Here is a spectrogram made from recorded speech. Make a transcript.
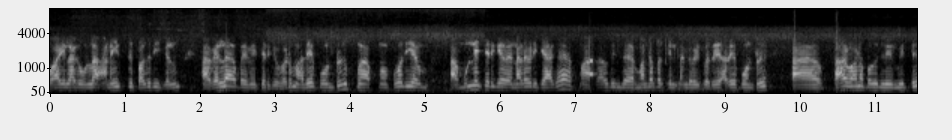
வாயிலாக உள்ள அனைத்து பகுதிகளும் அஹ், வெள்ள அபாயம் எச்சரிக்கப்படும் அதே போன்று போதிய அஹ், முன்னெச்சரிக்கை நடவடிக்கையாக அதாவது இந்த மண்டபத்தில் தங்க வைப்பது அதே போன்று தாழ்வான பகுதியை மீட்டு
